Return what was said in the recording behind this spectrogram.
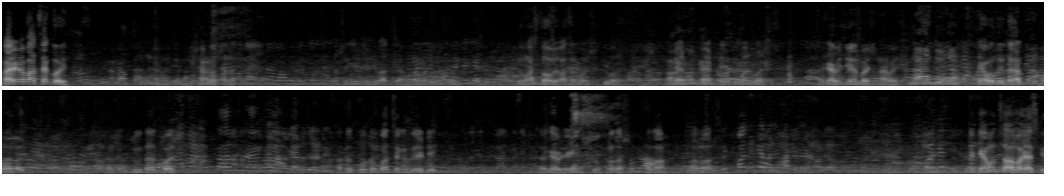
বাইরেটা বাচ্চা কই? সাড়ে বাচ্চা না? আসলে এই জেডি বাচ্চা মোটামুটি কিন্তু দু মাস তো হবে বাচ্চার বয়স কি বলে? দেড়- দেড় থেকে দু মাস বয়স। আর গাভী জিয়ান বয়স না ভাই? কেবল দুই দাঁত? আচ্ছা দুই দাঁত বয়স। অর্থাৎ প্রথম বাচ্চা কিন্তু এটি। গাভীটা একদম শুকনো দর্শক তলা ভালো আছে। এটা কেমন চাওয়া ভাই আজকে?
